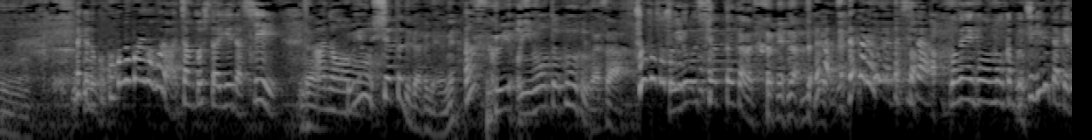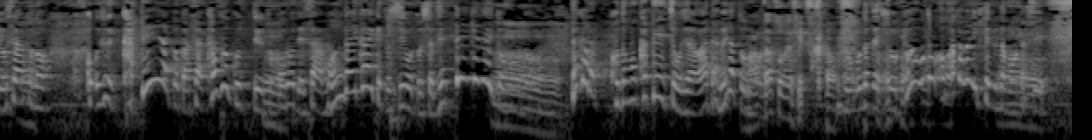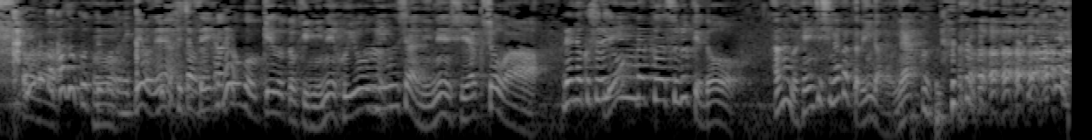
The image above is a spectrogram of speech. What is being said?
だけどここの場合ちゃんとした家だしあの扶養しちゃったってダメだよね。妹夫婦がさそうそうそうそう扶養しちゃったからダメなんだよだからだからさ私さ ごめんごめんもうぶち切れたけどさそのこう家庭だとかさ家族っていうところでさ問題解決しようとしたら絶対いけないと思うの。うん子供家庭庁じゃダメだと思う。のまたそれですか。だってそう子供と頭に来てるんだもん私。家庭とか家族っていうことにでもね生活保護を受ける時にね扶養義務者にね市役所は連絡するよ。連絡はするけどあんなの返事しなかったらいいんだもんね。すいませんって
